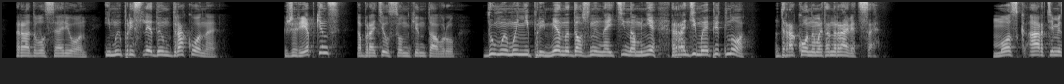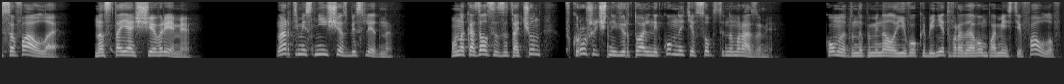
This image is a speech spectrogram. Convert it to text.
— радовался Орион. «И мы преследуем дракона!» «Жеребкинс?» — обратился он к кентавру. «Думаю, мы непременно должны найти на мне родимое пятно. Драконам это нравится!» Мозг Артемиса Фаула Настоящее время. Артемис не исчез бесследно. Он оказался заточен в крошечной виртуальной комнате в собственном разуме. Комната напоминала его кабинет в родовом поместье Фаулов,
